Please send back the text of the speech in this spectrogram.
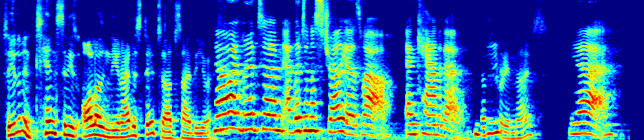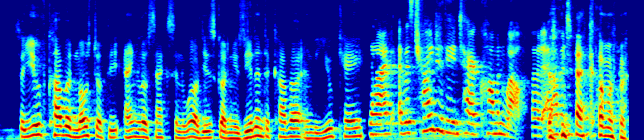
So you live in 10 cities all in the United States or outside the US? No, I lived in I lived in Australia as well and Canada. That's mm-hmm. pretty nice. Yeah. So you've covered most of the Anglo-Saxon world. You just got New Zealand to cover and the UK. Yeah, I, I was trying to do the entire Commonwealth, but I haven't. Commonwealth.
